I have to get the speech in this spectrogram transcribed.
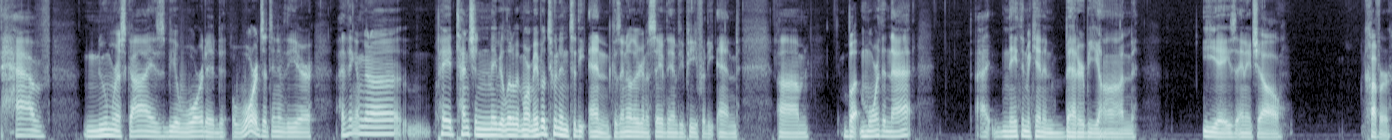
have numerous guys be awarded awards at the end of the year, I think I'm gonna pay attention maybe a little bit more. Maybe I'll tune in to the end because I know they're gonna save the MVP for the end. Um, but more than that, I, Nathan MacKinnon better be on EA's NHL cover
